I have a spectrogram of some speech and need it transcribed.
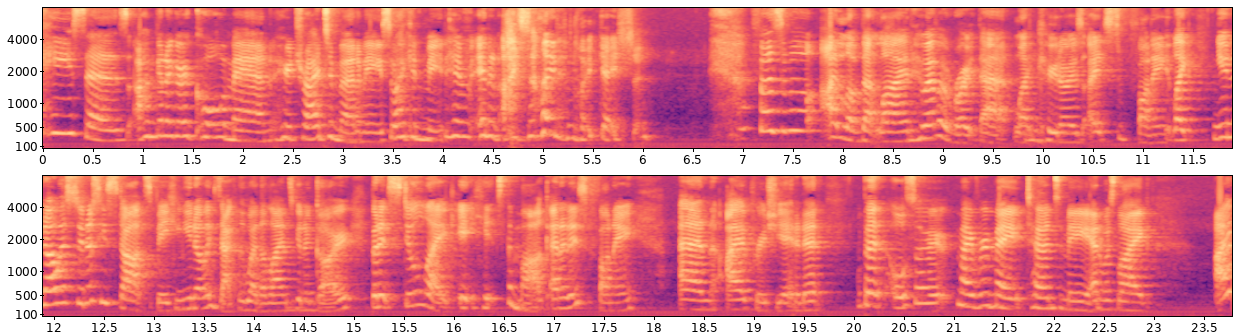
he says, "I'm gonna go call a man who tried to murder me so I can meet him in an isolated location." First of all, I love that line. Whoever wrote that, like, Mm. kudos. It's funny. Like, you know, as soon as he starts speaking, you know exactly where the line's gonna go, but it's still like, it hits the mark and it is funny, and I appreciated it. But also, my roommate turned to me and was like, I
